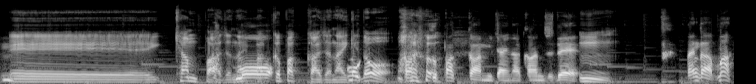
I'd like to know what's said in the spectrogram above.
うん。えーキャンパーじゃないバックパッカーじゃないけどバックパッカーみたいな感じで。う、ん。なんかまあ、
